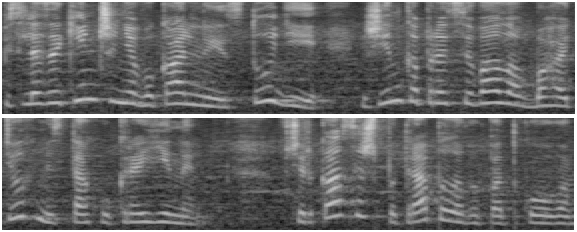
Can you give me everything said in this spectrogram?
Після закінчення вокальної студії жінка працювала в багатьох містах України. Черкаси ж потрапила випадково.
